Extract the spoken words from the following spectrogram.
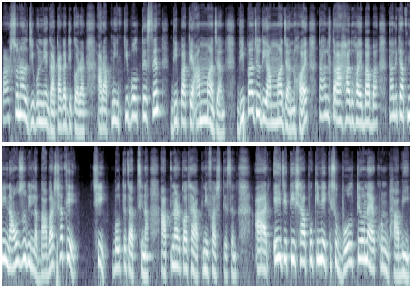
পার্সোনাল জীবন নিয়ে ঘাটাঘাটি করার। আর আপনি কি বলতেছেন? দীপাকে আম্মা যান। দীপা যদি আম্মা যান হয়, তাহলে তো আহাদ হয় বাবা। তাহলে কি আপনি নাউজুবিল্লা বাবার সাথে? ছি, বলতে চাচ্ছি না। আপনার কথায় আপনি ফাঁসতেছেন। আর এই যে তিশা আপুকে নিয়ে কিছু বলতেও না এখন ভাবি।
